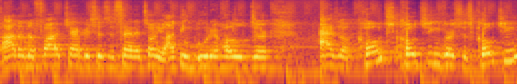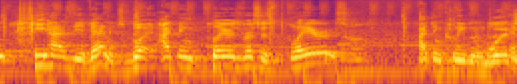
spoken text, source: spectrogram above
out of the five championships in San Antonio. I think Budenholzer, as a coach, coaching versus coaching, he has the advantage. But I think players versus players, I think Cleveland does. Would And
